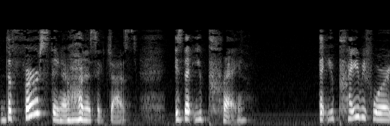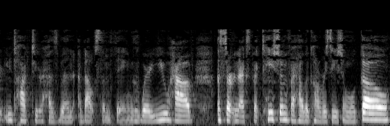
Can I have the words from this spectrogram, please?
the first thing i want to suggest is that you pray that you pray before you talk to your husband about some things where you have a certain expectation for how the conversation will go,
